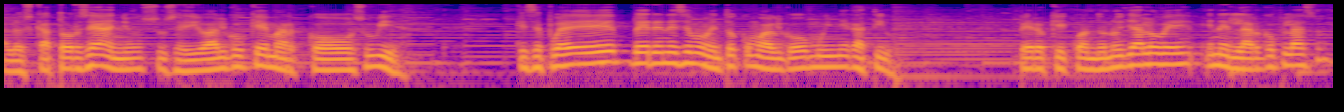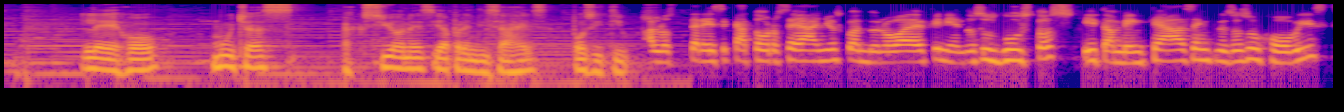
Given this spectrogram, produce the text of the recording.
a los 14 años sucedió algo que marcó su vida, que se puede ver en ese momento como algo muy negativo pero que cuando uno ya lo ve en el largo plazo, le dejó muchas acciones y aprendizajes positivos. A los 13, 14 años, cuando uno va definiendo sus gustos y también qué hace, incluso sus hobbies,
